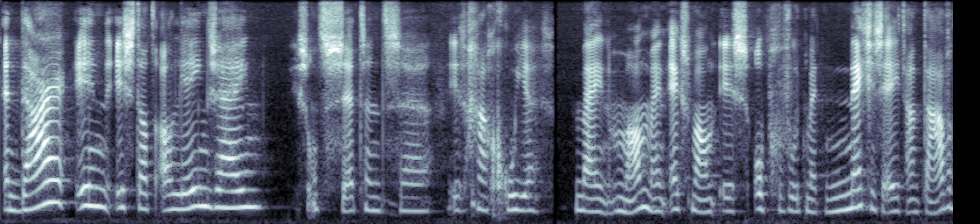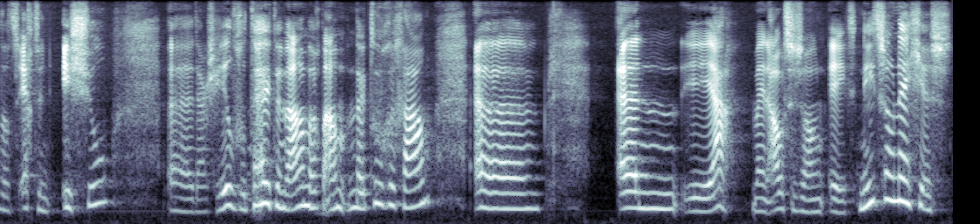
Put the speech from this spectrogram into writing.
En daarin is dat alleen zijn is ontzettend eh, is gaan groeien. Mijn man, mijn ex-man, is opgevoed met netjes eten aan tafel. Dat is echt een issue. Eh, daar is heel veel tijd en aandacht aan naartoe gegaan. Eh, en ja, mijn oudste zoon eet niet zo netjes.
